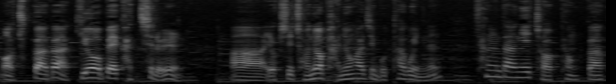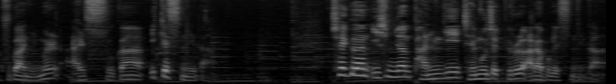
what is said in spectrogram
어, 주가가 기업의 가치를 아, 역시 전혀 반영하지 못하고 있는 상당히 저평가 구간임을 알 수가 있겠습니다. 최근 20년 반기 재무제표를 알아보겠습니다.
